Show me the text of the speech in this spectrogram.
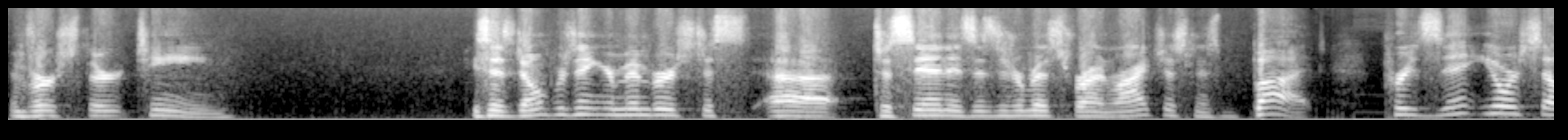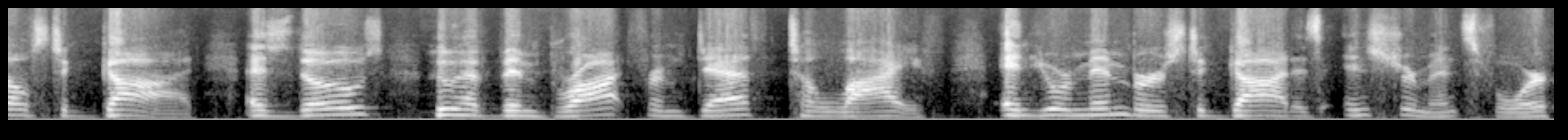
in verse 13. He says, Don't present your members to, uh, to sin as instruments for unrighteousness, but present yourselves to God as those who have been brought from death to life, and your members to God as instruments for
